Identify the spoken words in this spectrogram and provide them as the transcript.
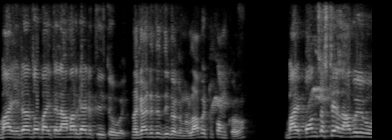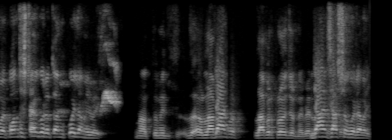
ভাই এটা তো ভাই তাহলে আমার গাড়িতে দিতে হবে না গাড়িতে দিবে কেন? লাভ একটু কম করো। ভাই পঞ্চাশ টাকা লাভ হইব ভাই পঞ্চাশ টাকা করে তো আমি কইলামই ভাই। না তুমি লাভের প্রয়োজন নেই সাতশো করে ভাই।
